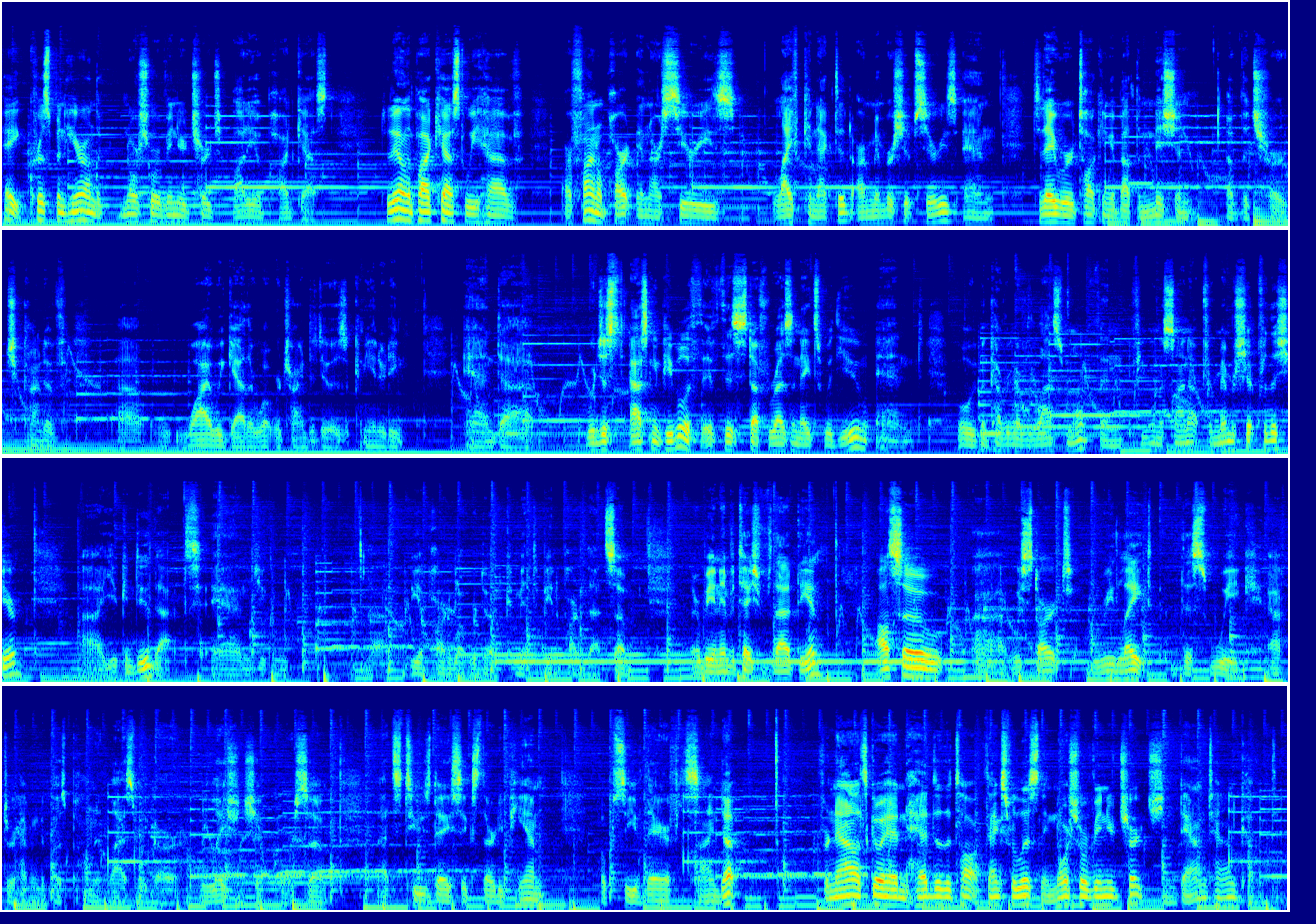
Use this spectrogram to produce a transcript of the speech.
Hey, Crispin here on the North Shore Vineyard Church audio podcast. Today on the podcast, we have our final part in our series, Life Connected, our membership series. And today we're talking about the mission of the church, kind of uh, why we gather, what we're trying to do as a community. And uh, we're just asking people if, if this stuff resonates with you and what we've been covering over the last month. And if you want to sign up for membership for this year, uh, you can do that. And you can be a part of what we're doing, commit to being a part of that. So there'll be an invitation for that at the end. Also, uh, we start Relate this week after having to postpone it last week, our relationship course. So that's Tuesday, 6.30 p.m. Hope to see you there if you signed up. For now, let's go ahead and head to the talk. Thanks for listening. North Shore Vineyard Church in downtown Covington.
